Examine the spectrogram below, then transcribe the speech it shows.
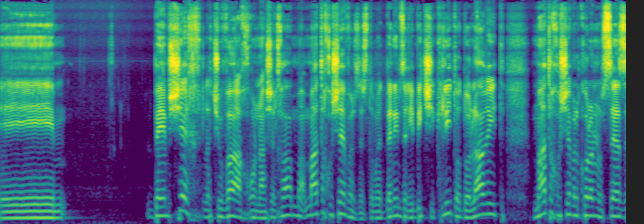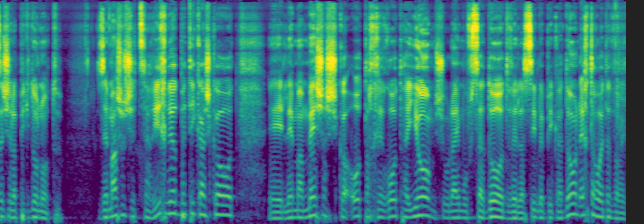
אה, בהמשך לתשובה האחרונה שלך, מה, מה אתה חושב על זה? זאת אומרת, בין אם זה ריבית שקלית או דולרית, מה אתה חושב על כל הנושא הזה של הפקדונות? זה משהו שצריך להיות בתיק ההשקעות, אה, לממש השקעות אחרות היום שאולי מופסדות ולשים בפיקדון, איך אתה רואה את הדברים?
